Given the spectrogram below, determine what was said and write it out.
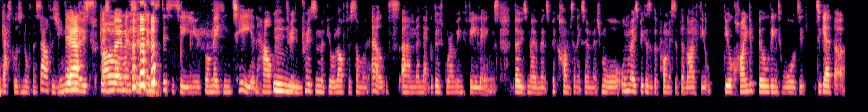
Gaskell's North and South, as you know, Yes. those those Oh. moments of domesticity you from making tea and how through the Mm. prism of your love for someone else, um, and that those growing feelings, those moments become something so much more, almost because of the promise of the life that you're, that you're kind of building towards it together,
